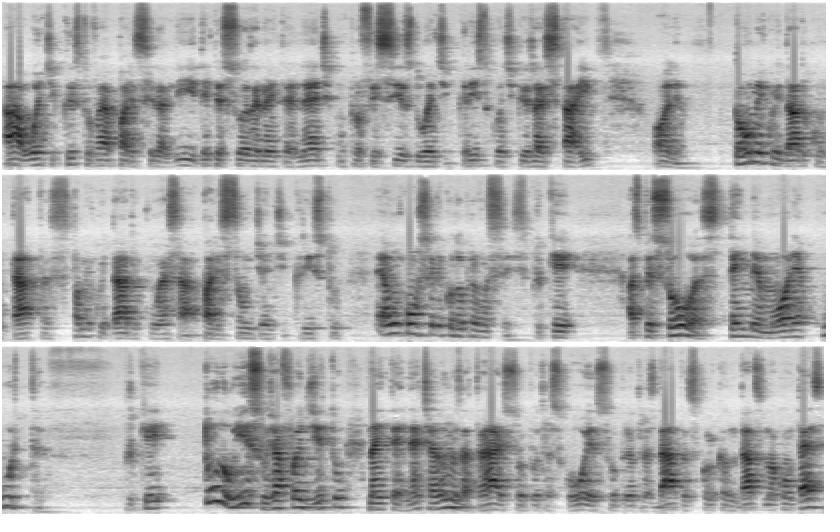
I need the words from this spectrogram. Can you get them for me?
ah, o anticristo vai aparecer ali, tem pessoas aí na internet com profecias do anticristo, que o anticristo já está aí. Olha, tome cuidado com datas, tome cuidado com essa aparição de anticristo. É um conselho que eu dou para vocês, porque as pessoas têm memória curta, porque tudo isso já foi dito na internet há anos atrás sobre outras coisas, sobre outras datas, colocando datas, não acontece.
